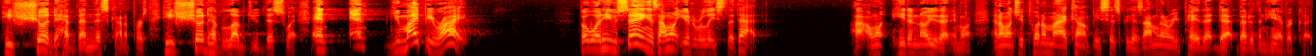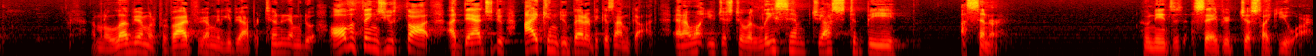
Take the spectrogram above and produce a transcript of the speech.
He should have been this kind of person. He should have loved you this way. And, and you might be right. But what he was saying is, I want you to release the debt. I, I want, he didn't owe you that anymore. And I want you to put on my account, he says, because I'm going to repay that debt better than he ever could. I'm going to love you. I'm going to provide for you. I'm going to give you opportunity. I'm going to do all the things you thought a dad should do. I can do better because I'm God. And I want you just to release him just to be a sinner who needs a Savior just like you are.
